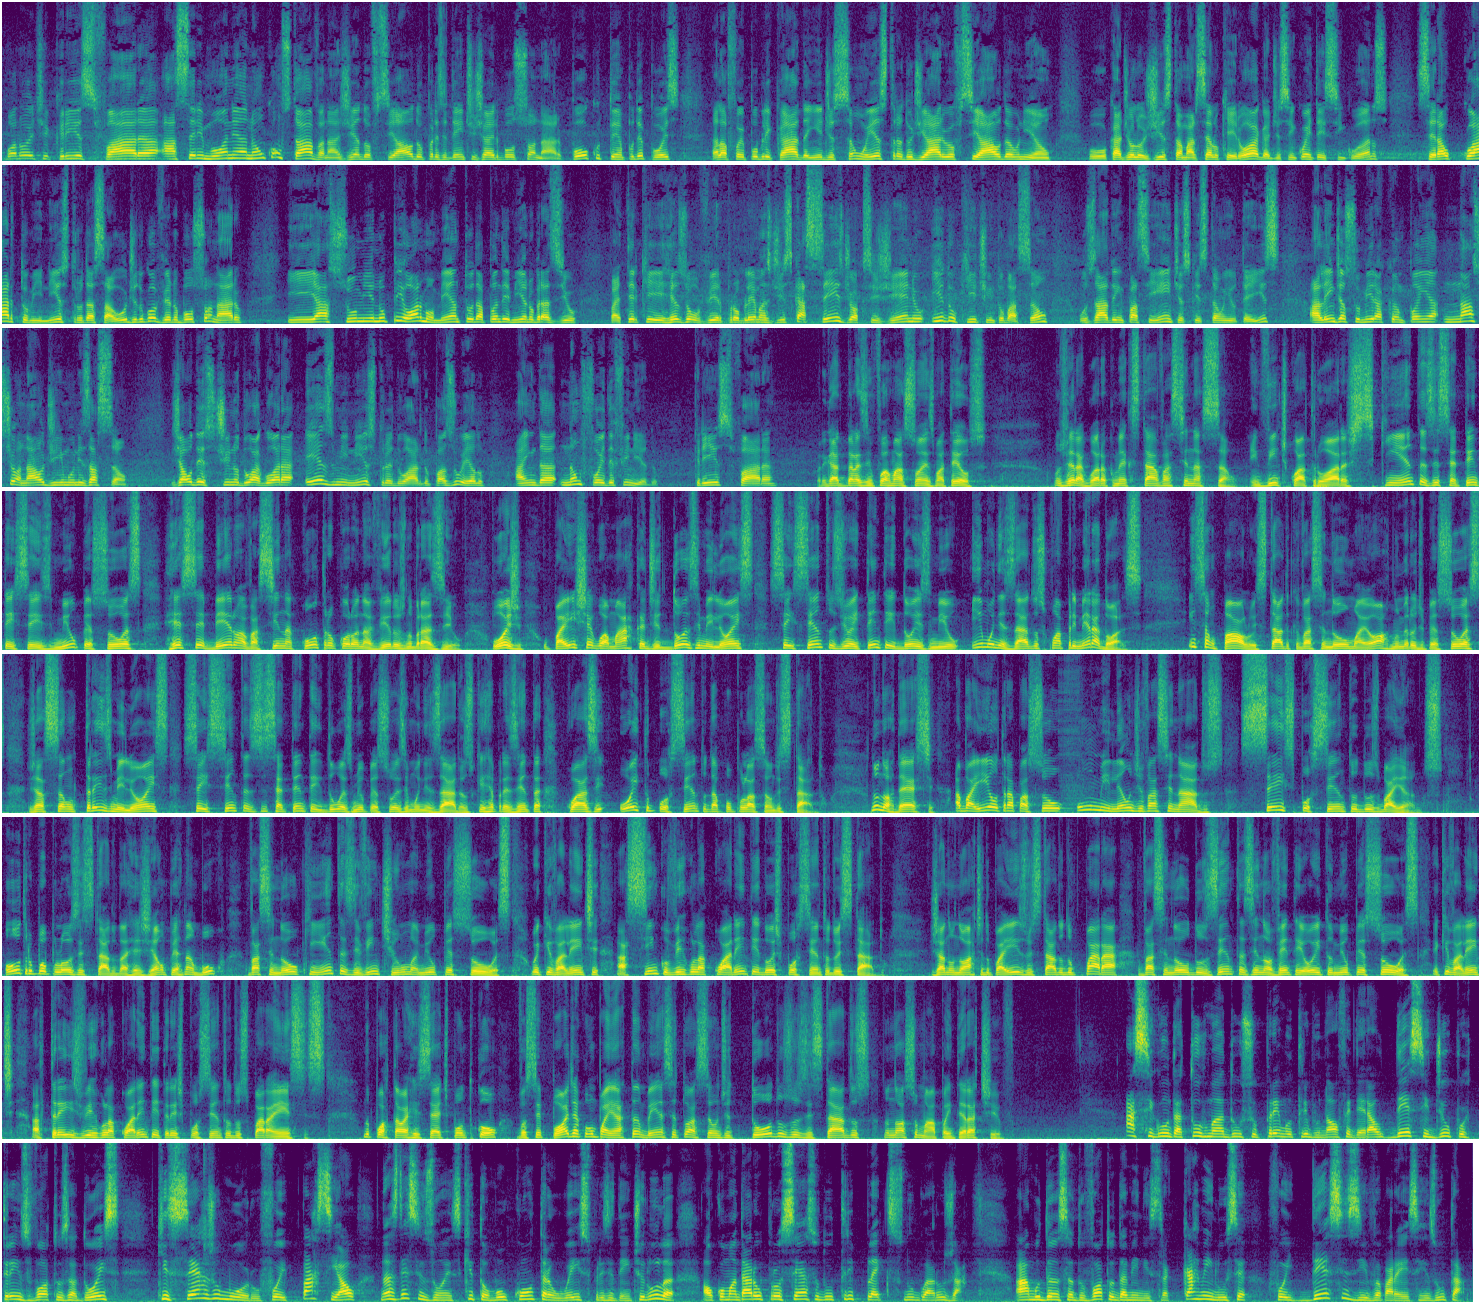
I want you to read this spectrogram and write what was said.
Boa noite, Cris Fara. A cerimônia não constava na agenda oficial do presidente Jair Bolsonaro. Pouco tempo depois, ela foi publicada em edição extra do Diário Oficial da União. O cardiologista Marcelo Queiroga, de 55 anos, será o quarto ministro da Saúde do governo Bolsonaro e assume no pior momento da pandemia no Brasil vai ter que resolver problemas de escassez de oxigênio e do kit intubação usado em pacientes que estão em UTIs, além de assumir a campanha nacional de imunização. Já o destino do agora ex-ministro Eduardo Pazuello ainda não foi definido. Cris Fara. Obrigado pelas informações, Matheus. Vamos ver agora como é que está a vacinação. Em 24 horas, 576 mil pessoas receberam a vacina contra o coronavírus no Brasil. Hoje, o país chegou à marca de 12 milhões 682 mil imunizados com a primeira dose. Em São Paulo, estado que vacinou o maior número de pessoas, já são 3 milhões 672 mil pessoas imunizadas, o que representa quase 8% da população do estado. No Nordeste, a Bahia ultrapassou um milhão de vacinados, 6% dos baianos. Outro populoso estado da região, Pernambuco, vacinou 521 mil pessoas, o equivalente a 5,42% do estado. Já no norte do país, o estado do Pará vacinou 298 mil pessoas, equivalente a 3,43% dos paraenses. No portal r7.com, você pode acompanhar também a situação de todos os estados no nosso mapa interativo. A segunda turma do Supremo Tribunal Federal decidiu por três votos a dois que Sérgio Moro foi parcial nas decisões que tomou contra o ex-presidente Lula ao comandar o processo do triplex no Guarujá. A mudança do voto da ministra Carmen Lúcia foi decisiva para esse resultado.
